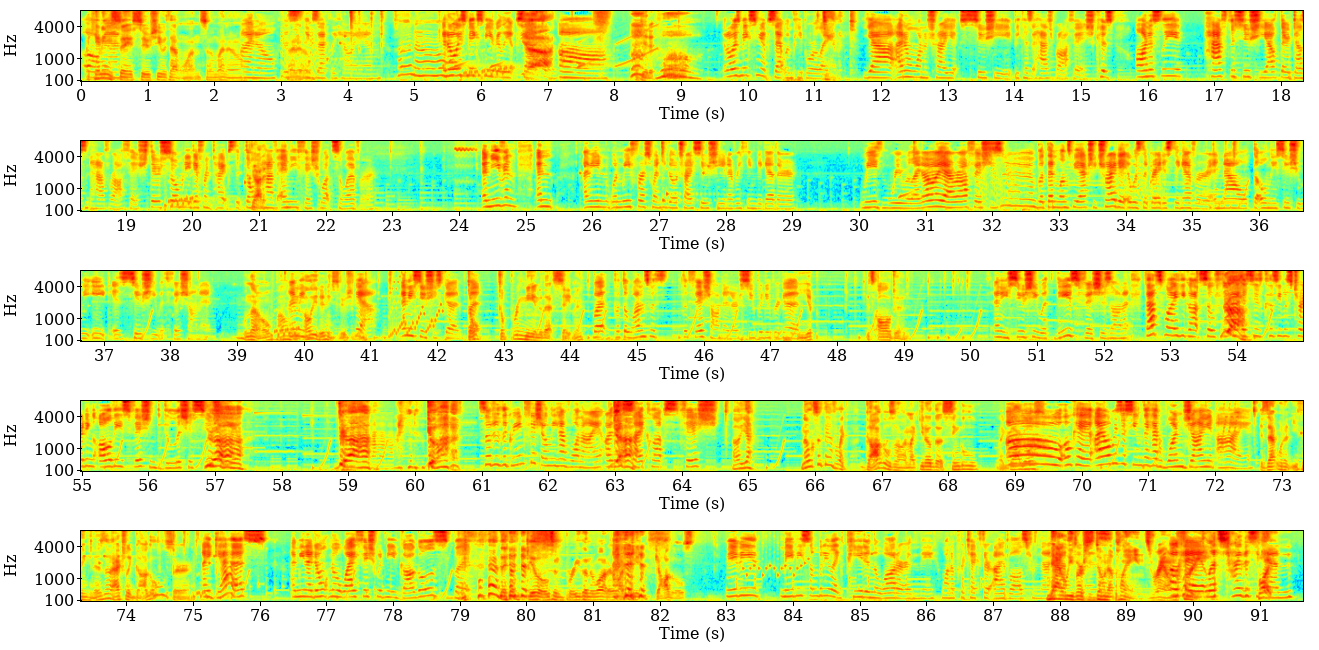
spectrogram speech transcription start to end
I Oh, can't even say sushi without one, so I know. I know. This I know. is exactly how I am. I know. It always makes me really upset. God. Aw. I did it. Whoa. It always makes me upset when people are like, Damn it. yeah, I don't want to try sushi because it has raw fish. Because honestly, half the sushi out there doesn't have raw fish. There's so many different types that don't have any fish whatsoever. And even, and I mean, when we first went to go try sushi and everything together, we we were like, oh yeah, raw fish. Is, eh," but then once we actually tried it, it was the greatest thing ever. And now the only sushi we eat is sushi with fish on it. Well, no. I'll, I eat, mean- I'll eat any sushi. Yeah, any sushi's good, Don't but don't bring me into that statement. but but the ones with the fish on it are super duper good. Yep. It's all good. Any sushi with these fishes on it. That's why he got so fat. Yeah. Is because he was turning all these fish into delicious sushi. Yeah. Ah. Ah. So do the green fish only have one eye? Are they cyclops fish? Uh, yeah. No, it looks like they have like goggles on, like you know the single like goggles. Oh, okay. I always assumed they had one giant eye. Is that what it, you think it is though? Actually, goggles or I guess. I mean, I don't know why fish would need goggles, but they have gills and breathe underwater. Why do you need goggles? maybe maybe somebody like peed in the water and they want to protect their eyeballs from that. Natalie versus. Donut Plains, round Okay, three. let's try this Fight. again.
